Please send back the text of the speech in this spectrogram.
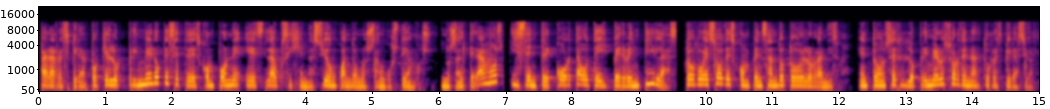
para respirar, porque lo primero que se te descompone es la oxigenación cuando nos angustiamos. Nos alteramos y se entrecorta o te hiperventilas. Todo eso descompensando todo el organismo. Entonces, lo primero es ordenar tu respiración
